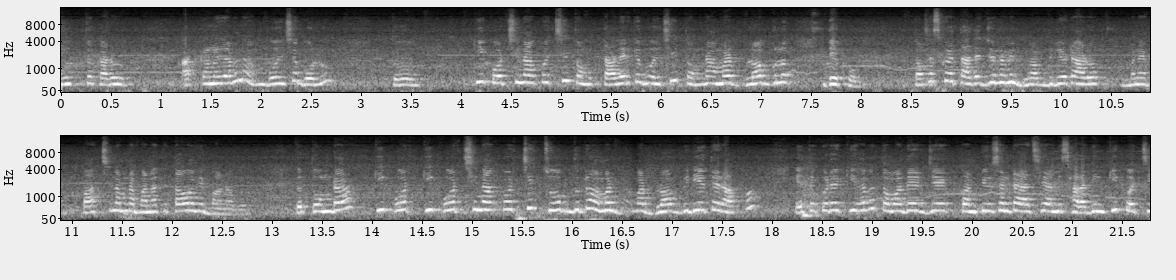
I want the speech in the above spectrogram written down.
মুখ তো কারও আটকানো যাবে না। বলছে, বলুক। তো কি করছি, না করছি তাদেরকে বলছি, তোমরা আমার ব্লগগুলো দেখো। বিশেষ করে তাদের জন্য আমি ব্লগ ভিডিওটা আরও মানে পাচ্ছিলাম না বানাতে, তাও আমি বানাবো। তো তোমরা কি কর, কি করছি, না করছি, চোখ দুটো আমার আমার ব্লগ ভিডিওতে রাখো। এতে করে কি হবে? তোমাদের যে কনফিউশনটা আছে, আমি সারাদিন কি করছি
